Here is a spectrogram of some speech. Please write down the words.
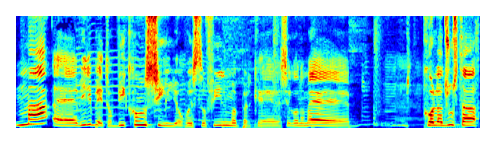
Ma eh, vi ripeto, vi consiglio questo film perché secondo me con la giusta,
